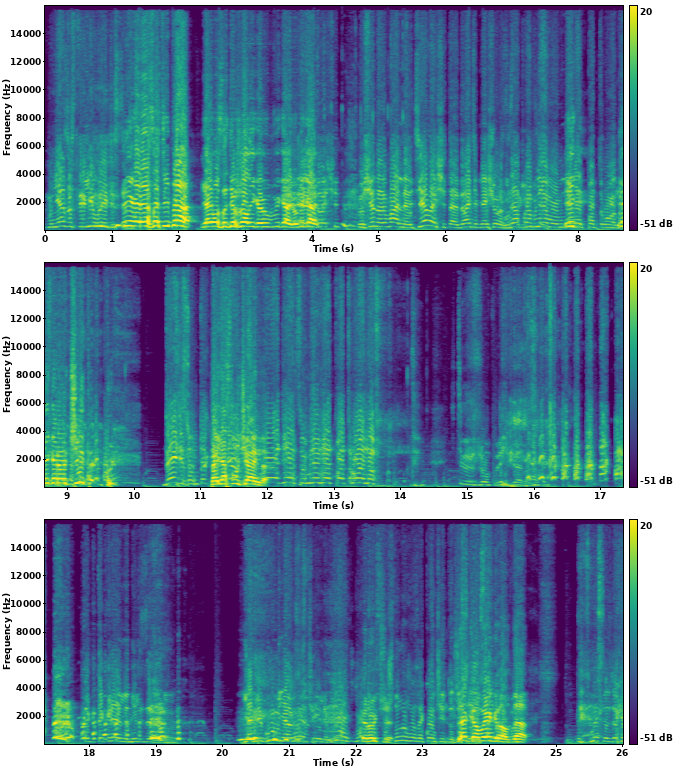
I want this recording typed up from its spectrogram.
меня застрелил Эдисон. Игорь, я за тебя! Я его задержал, Игорь, убегай, Это убегай! вообще, нормальная тема, я считаю. Давайте меня еще раз У меня проблема, у меня нет патронов. Игорь, он чит! Да, Эдисон, ну так Да я случайно! Молодец, у меня нет патронов. Идите в жопу, ребята. Так, так реально нельзя. Я бегу, меня расстреливают. Короче, Что нужно закончить тут? Жека выиграл, да. В смысле, Жека?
